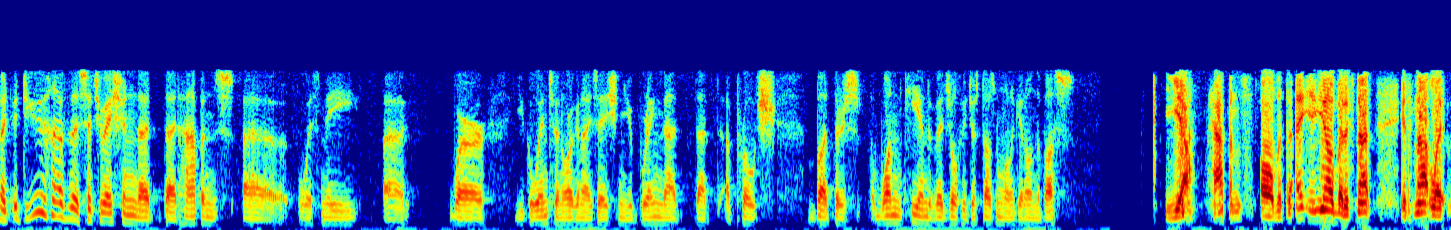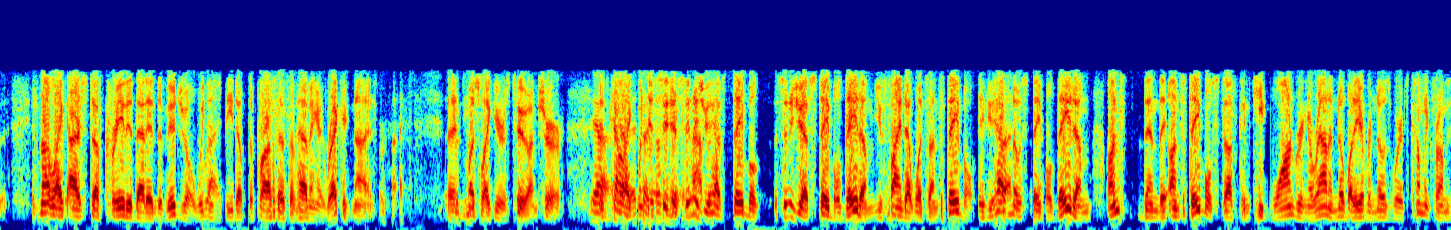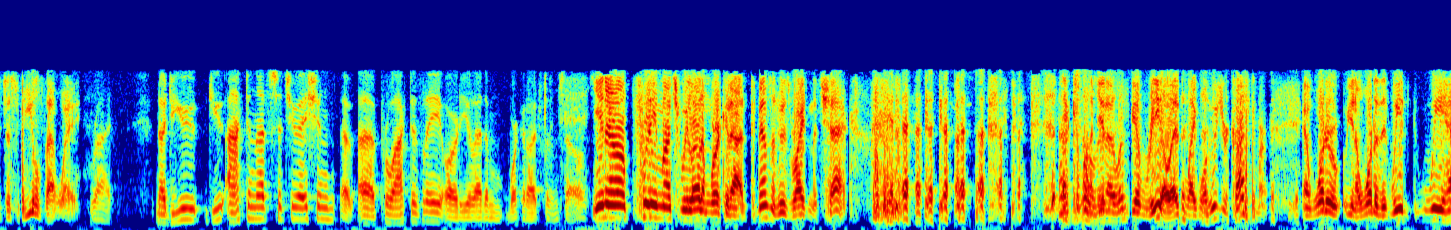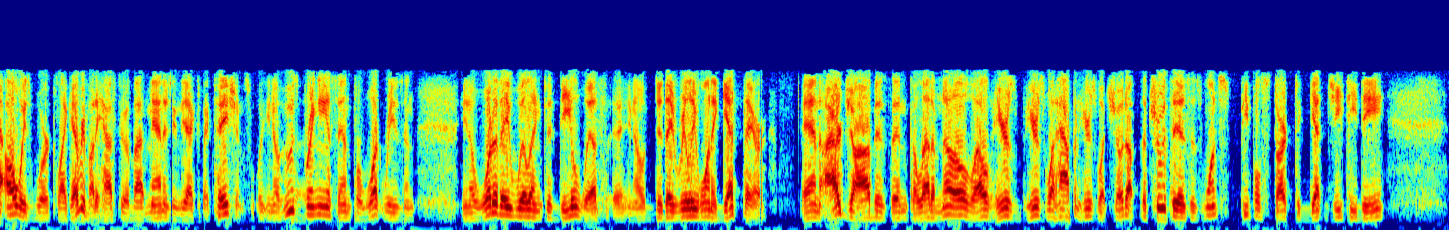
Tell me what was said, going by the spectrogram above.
Now, do you have the situation that that happens uh, with me, uh, where you go into an organization, you bring that that approach, but there's one key individual who just doesn't want to get on the bus? Yeah, happens all the time. You know, but it's not it's not like it's not like our stuff created that individual. We right. just speed up the process of having it recognized. Right. Uh, much like yours too, I'm sure. Yeah, it's kind yeah, of like when, as, soon, as soon as you have stable, as soon as you have stable datum, you find out what's unstable. If you have right. no stable datum, un, then the unstable stuff can keep wandering around, and nobody ever knows where it's coming from. It just feels that way. Right. Now, do you do you act in that situation uh, uh, proactively, or do you let them work it out for themselves? You know, pretty much we let them work it out. It depends on who's writing the check. Come on, you know, let's get real. It's like, well, who's your customer, and what are you know what are the we we ha- always work like everybody has to about managing the expectations. Well, you know, who's bringing us in for what reason? You know, what are they willing to deal with? Uh, you know, do they really want to get there? And our job is then to let them know, well, here's here's what happened, here's what showed up. The truth is, is once people start to get GTD,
